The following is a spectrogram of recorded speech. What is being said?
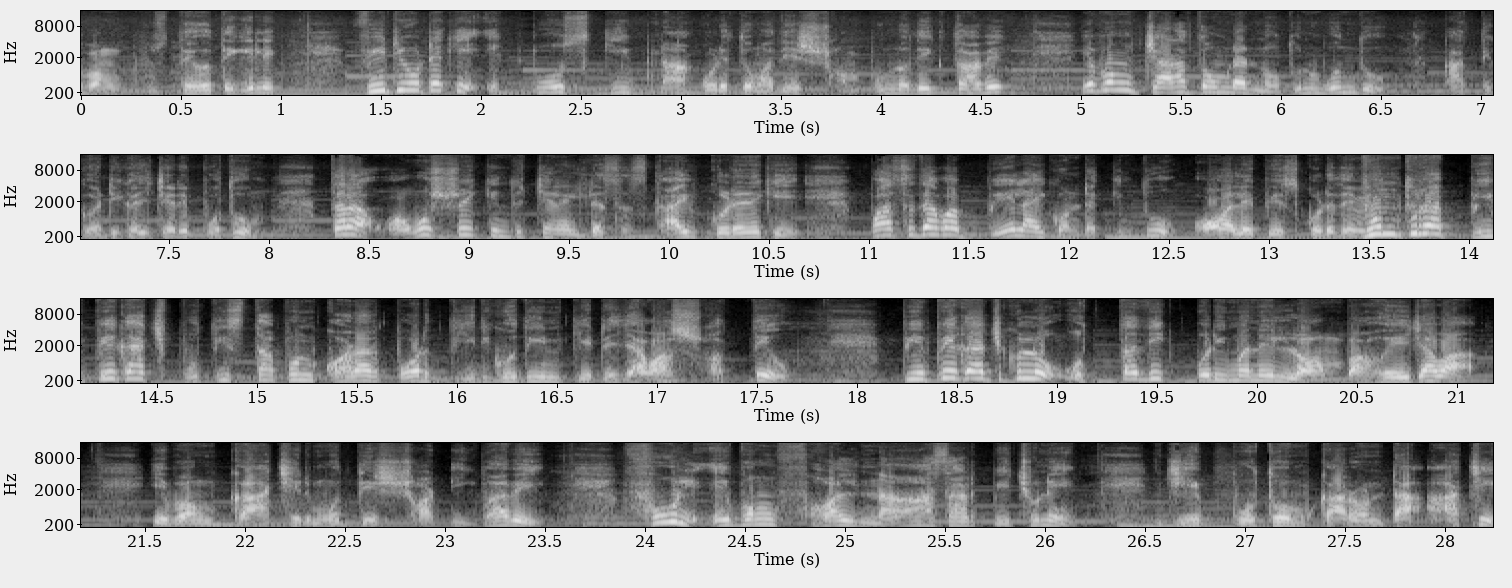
এবং বুঝতে হতে গেলে ভিডিওটাকে একটুও স্কিপ না করে তোমাদের সম্পূর্ণ দেখতে হবে। এবং যারা তোমরা নতুন বন্ধু, কার্তিক হর্টিকালচারে প্রথম, তারা অবশ্যই কিন্তু চ্যানেলটা সাবস্ক্রাইব করে রেখে পাশে দেওয়া বেল আইকনটা কিন্তু অলে প্রেস করে দেবে। বন্ধুরা, পেঁপে গাছ প্রতিস্থাপন করার পর দীর্ঘদিন কেটে যাওয়া সত্ত্বেও, পেঁপে গাছগুলো অত্যাধিক পরিমাণে লম্বা হয়ে যাওয়া এবং গাছের মধ্যে সঠিকভাবে ফুল এবং ফল না আসার পেছনে যে প্রথম কারণটা আছে।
